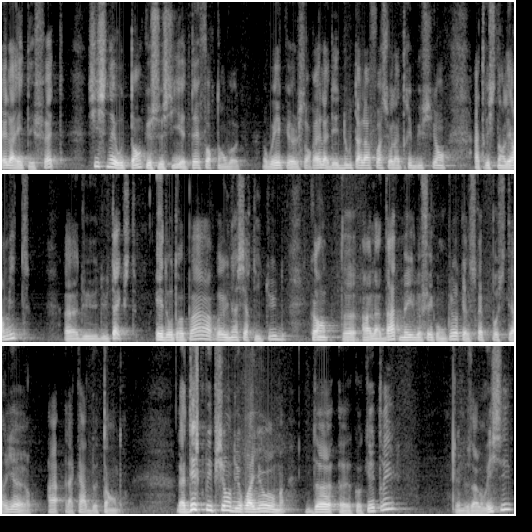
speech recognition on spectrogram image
elle a été faite, si ce n'est autant que ceci était fort en vogue. Vous voyez que Sorel a des doutes à la fois sur l'attribution à Tristan l'Hermite euh, du, texte, et d'autre part une incertitude quant euh, à la date, mais il le fait conclure qu'elle serait postérieure à la carte de Tendre. La description du royaume de euh, Coquetterie, que nous avons ici,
